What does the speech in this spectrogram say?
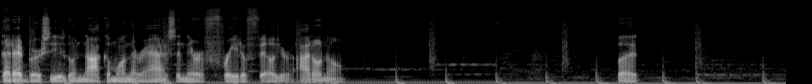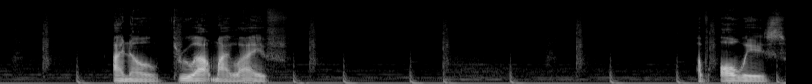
that adversity is going to knock them on their ass and they're afraid of failure. I don't know. But I know throughout my life, I've always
